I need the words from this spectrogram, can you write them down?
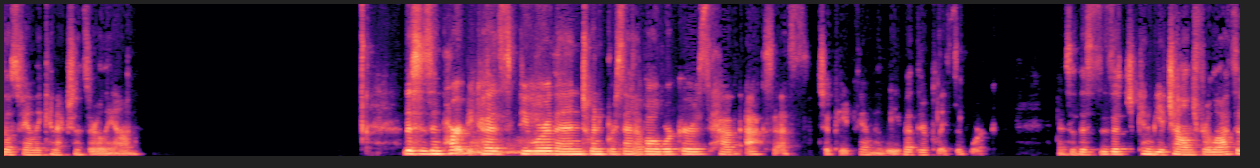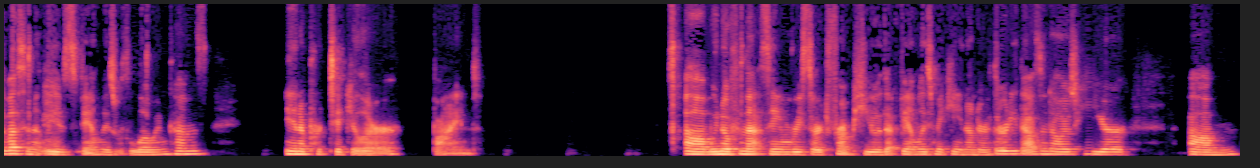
those family connections early on. This is in part because fewer than 20% of all workers have access to paid family leave at their place of work. And so this is a, can be a challenge for lots of us, and it leaves families with low incomes in a particular bind. Um, we know from that same research from Pew that families making under $30,000 a year Um,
